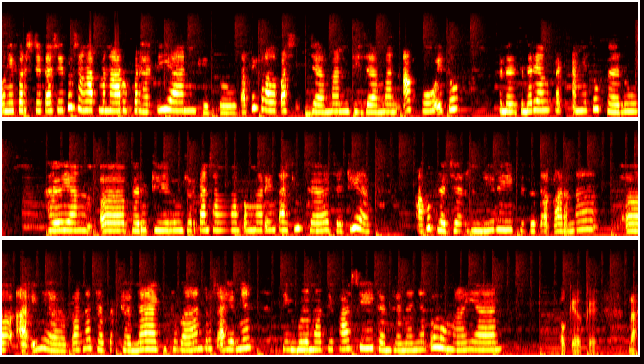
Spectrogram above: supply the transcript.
universitas itu sangat menaruh perhatian gitu. Tapi kalau pas zaman di zaman aku itu benar-benar yang PKM itu baru hal yang uh, baru diluncurkan sama pemerintah juga. Jadi ya aku belajar sendiri gitu tak karena uh, ini ya karena dapat dana gitu kan. Terus akhirnya timbul motivasi dan dananya tuh lumayan. Oke oke. Nah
